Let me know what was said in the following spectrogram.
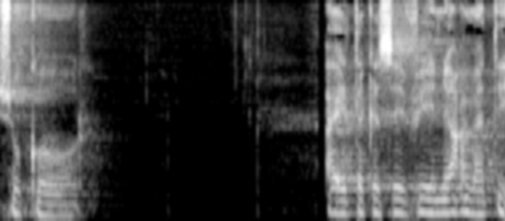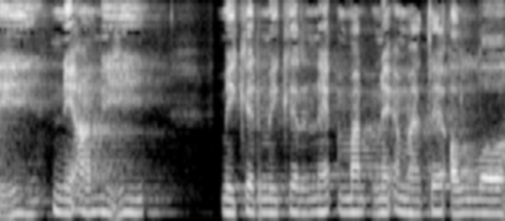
syukur ay tegese fi ni'matihi ni'amihi mikir-mikir nikmat-nikmate Allah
